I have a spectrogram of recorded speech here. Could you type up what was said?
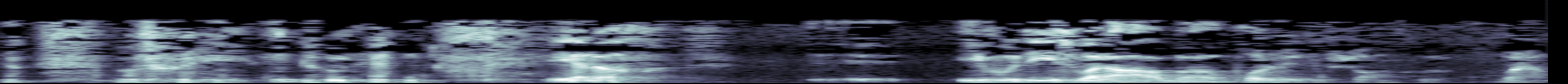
dans tous les domaines. Et alors, ils vous disent, voilà, ben, prenez voilà.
